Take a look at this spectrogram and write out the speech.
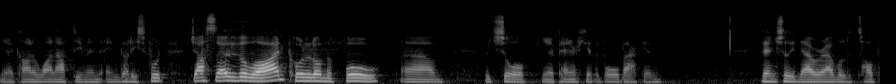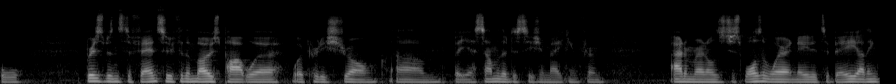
you know, kind of one upped him and, and got his foot just over the line, caught it on the full, um, which saw you know Penrith get the ball back, and eventually they were able to topple Brisbane's defence, who for the most part were were pretty strong. Um, but yeah, some of the decision making from Adam Reynolds just wasn't where it needed to be. I think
